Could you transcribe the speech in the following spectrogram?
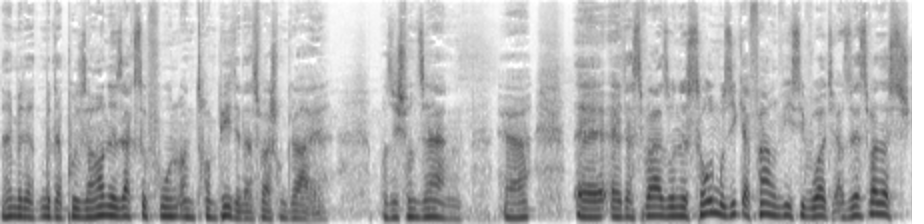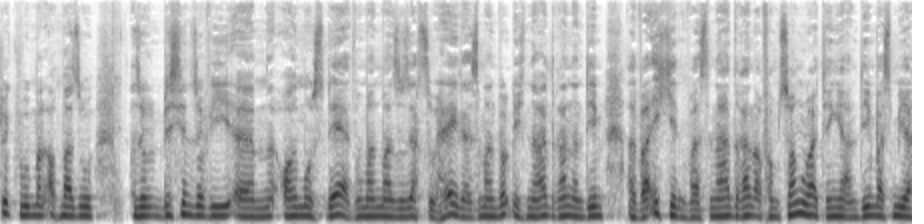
ne, mit, der, mit der Posaune, Saxophon und Trompete, das war schon geil, muss ich schon sagen. Ja, äh, äh, das war so eine Soul-Musik-Erfahrung, wie ich sie wollte. Also das war das Stück, wo man auch mal so, also ein bisschen so wie ähm, Almost Dead, wo man mal so sagt, so hey, da ist man wirklich nah dran an dem, also war ich jedenfalls nah dran, auch vom Songwriting her, an dem, was mir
